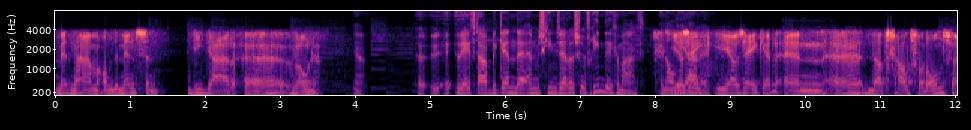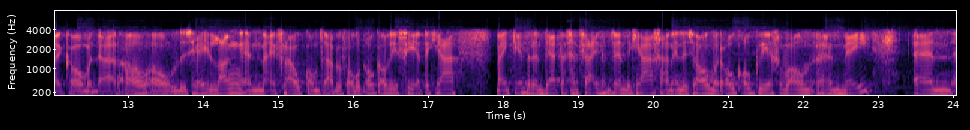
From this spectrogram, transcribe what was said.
met name om de mensen die daar wonen. Ja. U, u, heeft daar bekenden en misschien zelfs vrienden gemaakt in al die Jazeker, jaren. Jazeker. En dat geldt voor ons. Wij komen daar al, al dus heel lang. En mijn vrouw komt daar bijvoorbeeld ook alweer 40 jaar. Mijn kinderen 30 en 25 jaar gaan in de zomer ook, ook weer gewoon mee. En uh,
